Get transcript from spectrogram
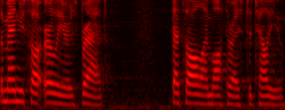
The man you saw earlier is Brad. That's all I'm authorized to tell you.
